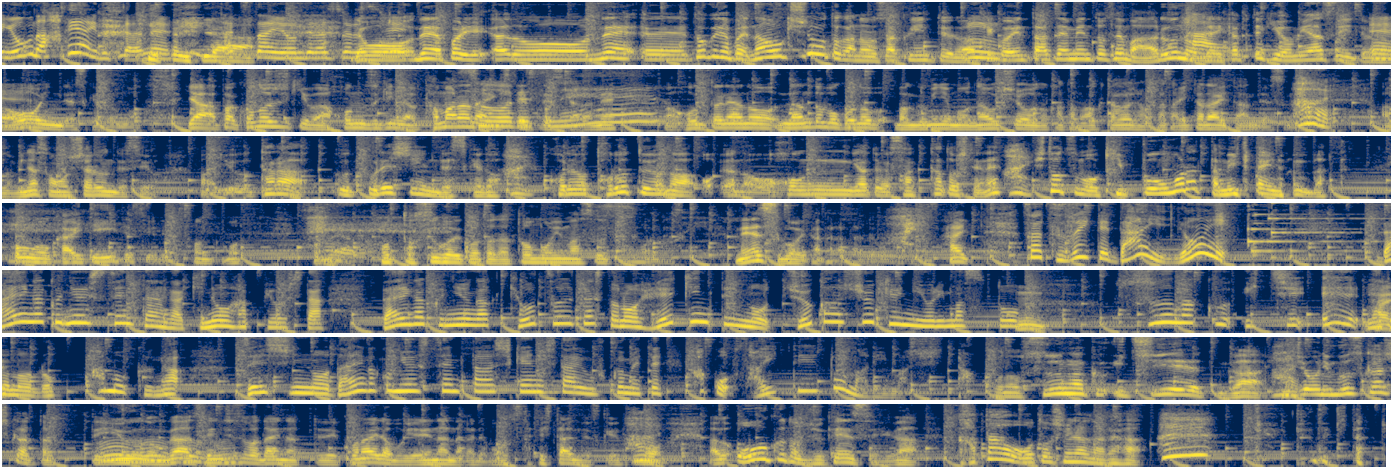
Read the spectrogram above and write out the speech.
ん読むの早いですからね。たくさん読んでらっしゃるし。でもねやっぱりあのね、えー特にやっぱり直木賞とかの作品っていうのはうん。結構エンターテインメント性もあるので、はい。比較的読みやすいというのが多いんですけども、いややっぱりこの時期は本好きにはたまらない季節ですからね。ね。まあ、本当にあの何度もこの番組にも直木賞の方も芥川賞の方いただいたんですが、はい。あの皆さんおっしゃるんですよ、まあ、言うたらう嬉しいんですけど、はい。これを取るというのはおあの本屋というか作家としてね、はい。一つもう切符をもらったみたいなんだと。本を書いていいですよ。ねそんなもそん。なもっとすごいことだと思いますと思す。ねすごい方々でございます。はい、さあ続いて第4位。大学入試センターが昨日発表した大学入学共通テストの平均点の中間集計によりますと、うん数学 1A などの6科目が前身の大学入試センター試験自体を含めて過去最低となりました。この数学 1A が非常に難しかったっていうのが先日話題になってこの間もエレナの中でもお伝えしたんですけれども、はい。あの多くの受験生が型を落としながら 出てきた。も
